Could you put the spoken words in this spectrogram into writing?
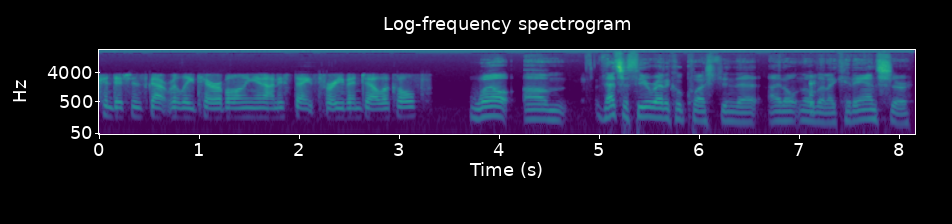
conditions got really terrible in the United States for evangelicals? Well, um, that's a theoretical question that I don't know that I could answer.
